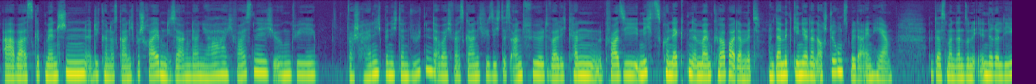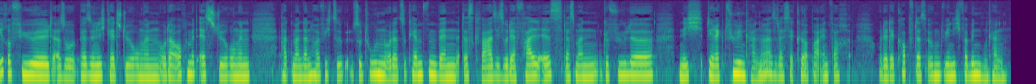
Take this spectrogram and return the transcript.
Aber es gibt Menschen, die können das gar nicht beschreiben. Die sagen dann, ja, ich weiß nicht, irgendwie wahrscheinlich bin ich dann wütend, aber ich weiß gar nicht, wie sich das anfühlt, weil ich kann quasi nichts connecten in meinem Körper damit. Und damit gehen ja dann auch Störungsbilder einher dass man dann so eine innere Leere fühlt, also Persönlichkeitsstörungen oder auch mit Essstörungen hat man dann häufig zu, zu tun oder zu kämpfen, wenn das quasi so der Fall ist, dass man Gefühle nicht direkt fühlen kann. Ne? Also dass der Körper einfach oder der Kopf das irgendwie nicht verbinden kann.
